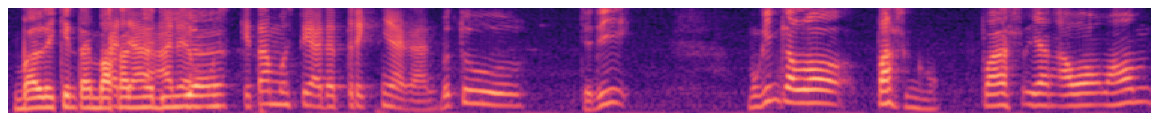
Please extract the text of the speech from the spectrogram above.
Balikin tembakannya ada, ada dia. mus- kita mesti ada triknya kan Betul. Jadi mungkin kalau pas pas yang awam-awam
